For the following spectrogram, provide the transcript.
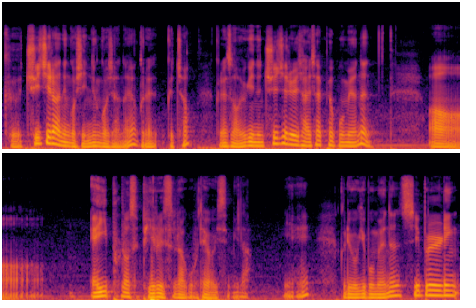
그 취지라는 것이 있는 거잖아요. 그래, 그쵸? 그래서 여기 있는 취지를 잘 살펴보면은 어, A 플러스 B를 쓰라고 되어 있습니다. 예. 그리고 여기 보면은 sibling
